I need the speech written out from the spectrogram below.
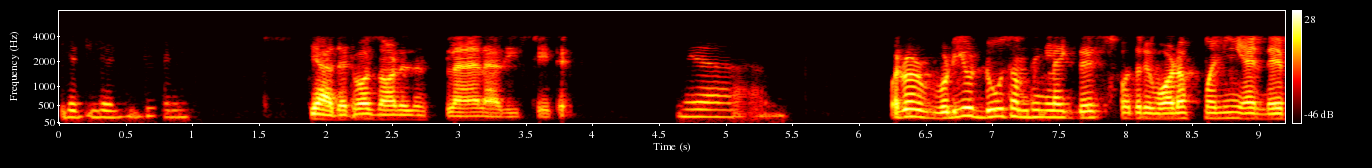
with Lisbon. Yeah, that was not in his plan as he stated. Yeah. But would you do something like this for the reward of money? And if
